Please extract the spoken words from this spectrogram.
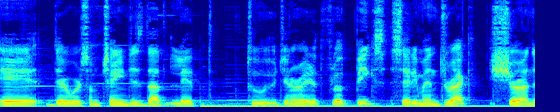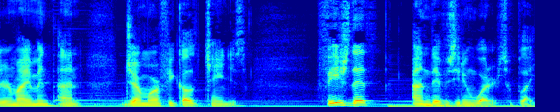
uh, there were some changes that led to generated flood peaks, sediment drag, shore underminement, and geomorphical changes. Fish death and deficit in water supply,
